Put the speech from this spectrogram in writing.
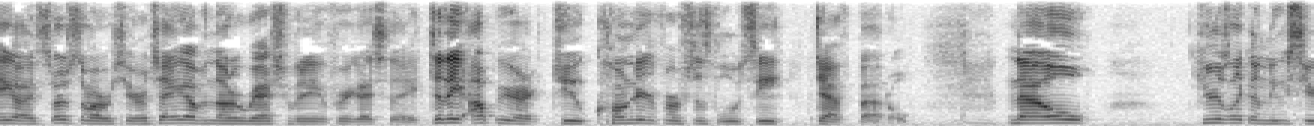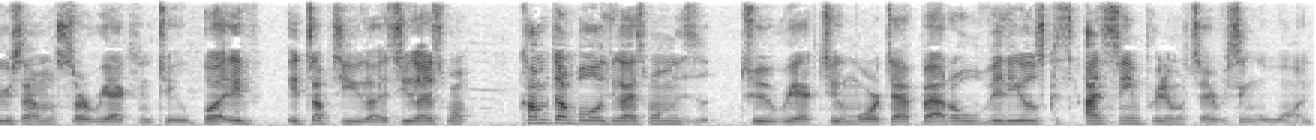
Hey guys, Sairus the Virus here. Today I have another reaction video for you guys today. Today I'll be reacting to Carnage vs. Lucy Death Battle. Now, here's like a new series I'm gonna start reacting to, but if it's up to you guys. You guys want comment down below if you guys want me to react to more Death Battle videos, because I've seen pretty much every single one.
